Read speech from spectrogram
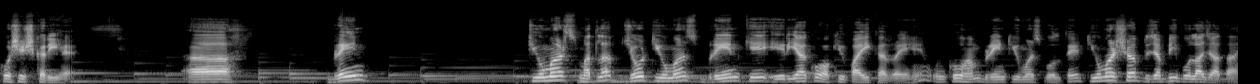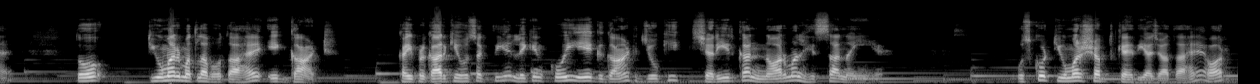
कोशिश करी है। ब्रेन ट्यूमर्स मतलब जो ट्यूमर्स ब्रेन के एरिया को ऑक्यूपाई कर रहे हैं, उनको हम ब्रेन ट्यूमर्स बोलते हैं। ट्यूमर शब्द जब भी बोला जाता है तो ट्यूमर मतलब होता है एक गांठ। कई प्रकार की हो सकती है, लेकिन कोई एक गांठ जो कि शरीर का नॉर्मल हिस्सा नहीं है, उसको ट्यूमर शब्द कह दिया जाता है और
